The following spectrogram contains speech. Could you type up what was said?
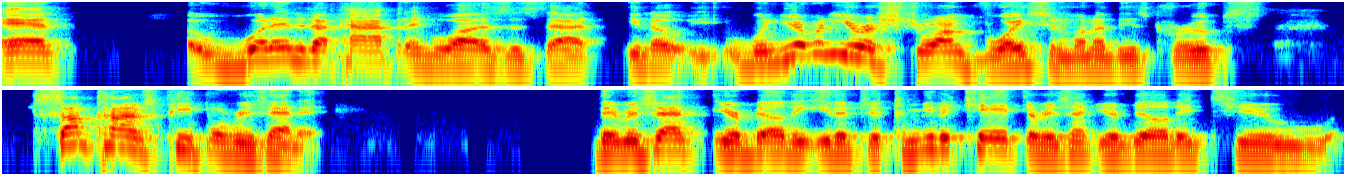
and what ended up happening was is that you know when you're when you're a strong voice in one of these groups, sometimes people resent it. They resent your ability either to communicate, they resent your ability to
